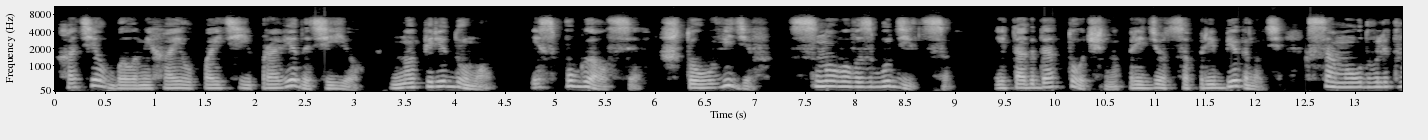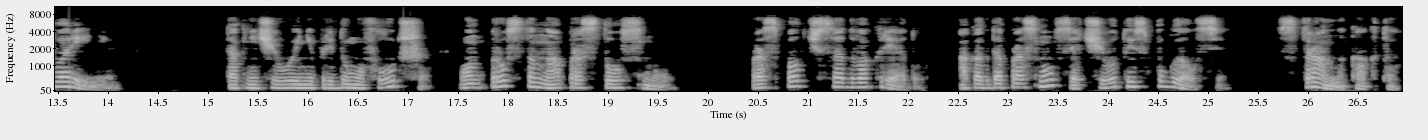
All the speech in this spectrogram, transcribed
Хотел было Михаил пойти и проведать ее, но передумал Испугался, что, увидев, снова возбудится, и тогда точно придется прибегнуть к самоудовлетворению. Так ничего и не придумав лучше, он просто-напросто уснул. Проспал часа два кряду, а когда проснулся, от чего-то испугался. Странно как-то,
